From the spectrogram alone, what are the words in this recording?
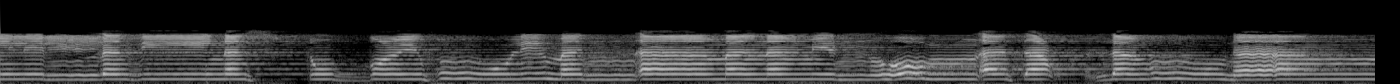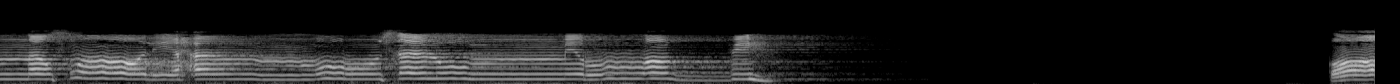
استضعفوا لمن آمن منهم أتعلمون أن صالحا مرسل من ربه قالوا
